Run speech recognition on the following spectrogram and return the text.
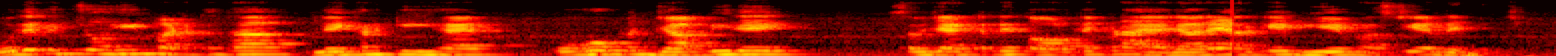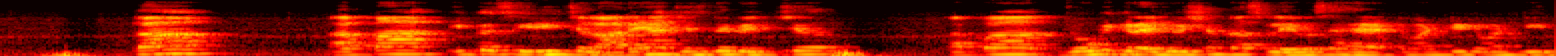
ਉਹਦੇ ਵਿੱਚੋਂ ਹੀ ਪਟਕਥਾ ਲੇਖਨ ਕੀ ਹੈ, ਉਹ ਪੰਜਾਬੀ ਦੇ ਸਬਜੈਕਟ ਦੇ ਤੌਰ ਤੇ ਪੜਾਇਆ ਜਾ ਰਿਹਾ ਕਰਕੇ ਬੀਏ ਫਸਟ ਇਅਰ ਦੇ ਵਿੱਚ। ਤਾਂ ਆਪਾਂ ਇੱਕ ਸੀਰੀਜ਼ ਚਲਾ ਰਹੇ ਹਾਂ ਜਿਸ ਦੇ ਵਿੱਚ ਆਪਾਂ ਜੋ ਵੀ ਗ੍ਰੈਜੂਏਸ਼ਨ ਦਾ ਸਿਲੇਬਸ ਹੈ 2020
